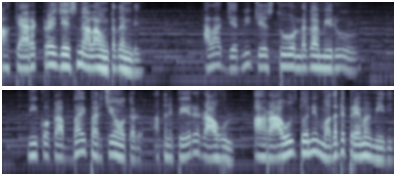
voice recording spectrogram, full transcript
ఆ క్యారెక్టరైజేషన్ అలా ఉంటుందండి. అలా జర్నీ చేస్తూ ఉండగా మీరు మీకు ఒక అబ్బాయి పరిచయం అవుతాడు. అతని పేరు రాహుల్. ఆ రాహుల్తోనే మొదటి ప్రేమ మీది.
